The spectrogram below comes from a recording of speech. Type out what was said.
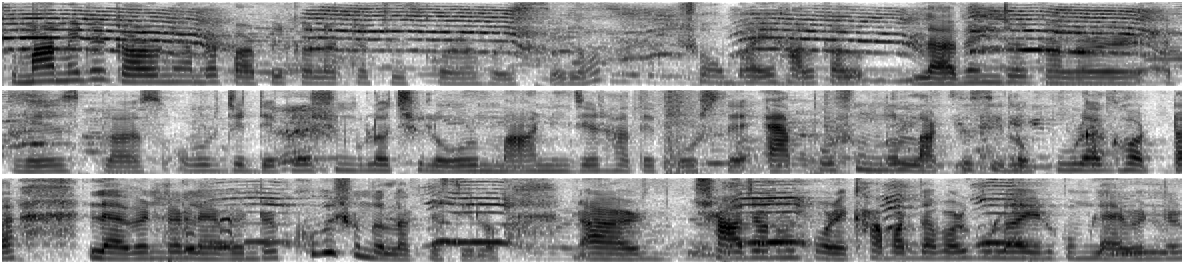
তো মারমেডের কারণে আমরা পার্পল কালারটা চুজ করা হয়েছিল। সবাই হালকা ল্যাভেন্ডার কালারের ড্রেস প্লাস ওর যে ডেকোরেশনগুলো ছিল ওর মা নিজের হাতে করছে এত সুন্দর লাগতেছিল পুরা ঘরটা ল্যাভেন্ডার ল্যাভেন্ডার খুবই সুন্দর লাগতেছিল। আর সাজানোর পরে খাবার দাবারগুলো এরকম ল্যাভেন্ডার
